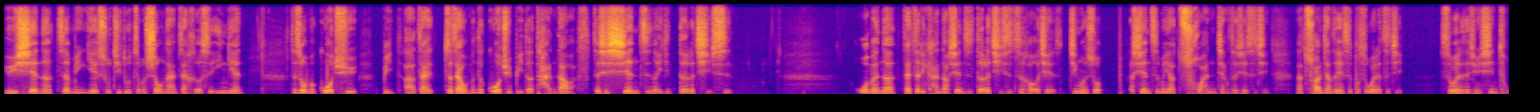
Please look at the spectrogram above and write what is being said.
预先呢证明耶稣基督怎么受难，在何时应验。这是我们过去彼啊，在这在我们的过去，彼得谈到啊，这些先知呢已经得了启示。我们呢在这里看到先知得了启示之后，而且经文说先知们要传讲这些事情。那传讲这些事不是为了自己，是为了这群信徒。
